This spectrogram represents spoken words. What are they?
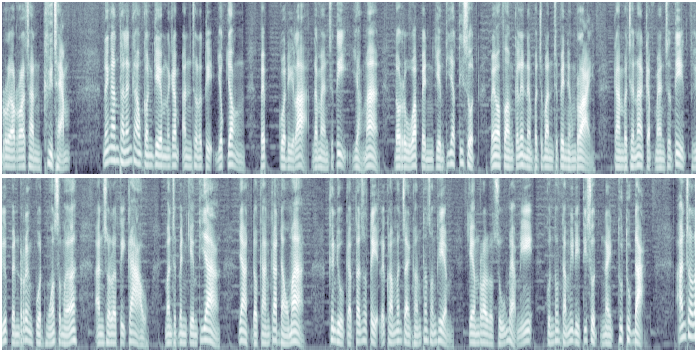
เรือราชันคือแชมป์ในงานแถลงข่าวก่อนเกมนะครับอันเชลติยกย่อง เป๊ปกัวเดีล่าและแมนซิตี้อย่างมาก โดยรู้ว่าเป็นเกมที่ยากที่สุด ไม่ว่าฟอร์มการเล่นในปัจจุบันจะเป็นอย่างไร การเผชิญหน้ากับแมนซิตี้ถือเป็นเรื่องปวดหัวเสมอ อันเชลติกล่าว มันจะเป็นเกมที่ยาก ยากต่อการคาดเดามาก ขึ้นอยู่กับทัศนคติและความมั่นใจของทั้งสองทีมเกมระดับสูงแบบนี้ คุณต้องทำให้ดีที่สุดในทุกๆด่าน อันเชล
